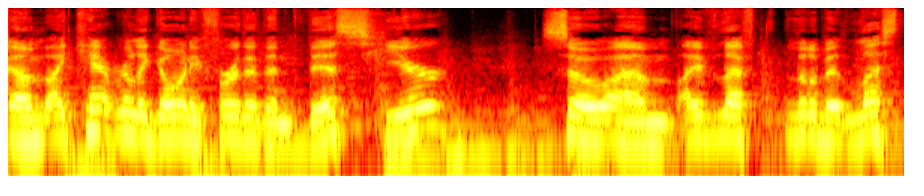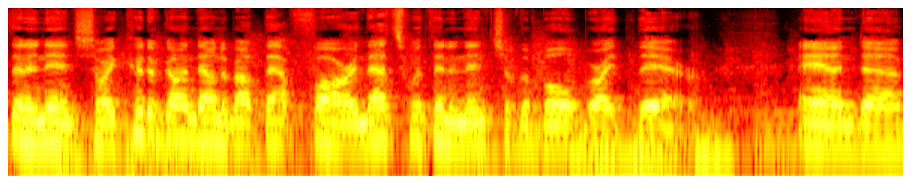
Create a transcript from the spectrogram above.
um, I can't really go any further than this here. So um, I've left a little bit less than an inch, so I could have gone down about that far, and that's within an inch of the bulb right there. And uh,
